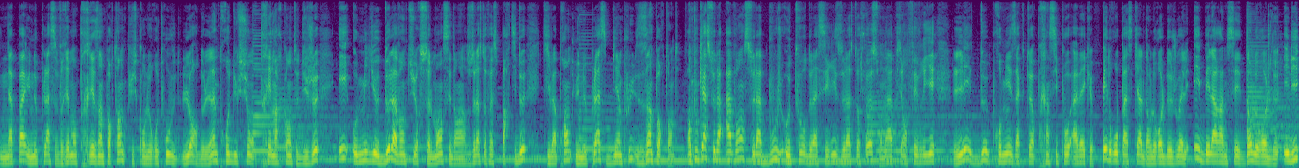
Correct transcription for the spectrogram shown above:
n'a pas une place vraiment très importante puisqu'on le retrouve lors de l'introduction très marquante du jeu et au milieu de l'aventure seulement, c'est dans The Last of Us Partie 2 qui va prendre une place bien plus importante. En tout cas, cela avance, cela bouge autour de la série The Last of Us. On a appris en février les deux premiers acteurs principaux avec Pedro Pascal dans le rôle de Joel et Bella Ramsey dans le rôle de Ellie.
